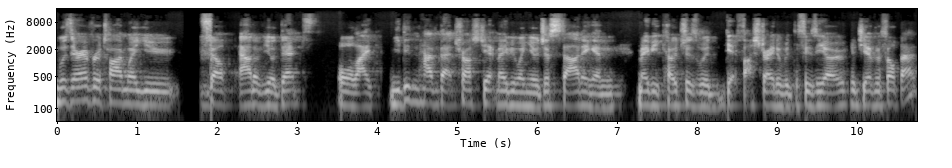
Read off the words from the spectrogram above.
Was there ever a time where you felt out of your depth or like you didn't have that trust yet, maybe when you were just starting and maybe coaches would get frustrated with the physio? Did you ever felt that?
